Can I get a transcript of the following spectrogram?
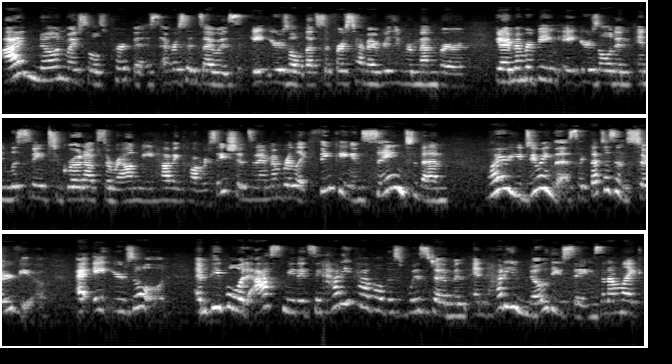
I've known my soul's purpose ever since I was eight years old. That's the first time I really remember. You know, I remember being eight years old and, and listening to grown-ups around me having conversations, and I remember like thinking and saying to them, "Why are you doing this? Like that doesn't serve you." At eight years old, and people would ask me, they'd say, How do you have all this wisdom and, and how do you know these things? And I'm like,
